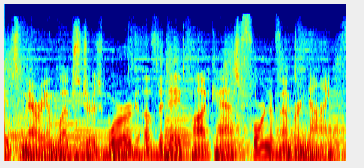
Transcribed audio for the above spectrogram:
It's Merriam-Webster's Word of the Day podcast for November 9th.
